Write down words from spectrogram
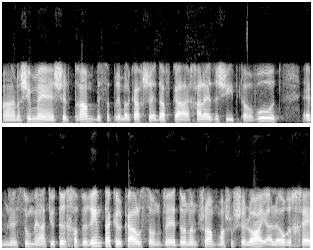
האנשים אה, של טראמפ מספרים על כך שדווקא חלה איזושהי התקרבות, הם נעשו מעט יותר חברים, טאקר קרלסון ודונלד טראמפ, משהו שלא היה לאורך אה,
